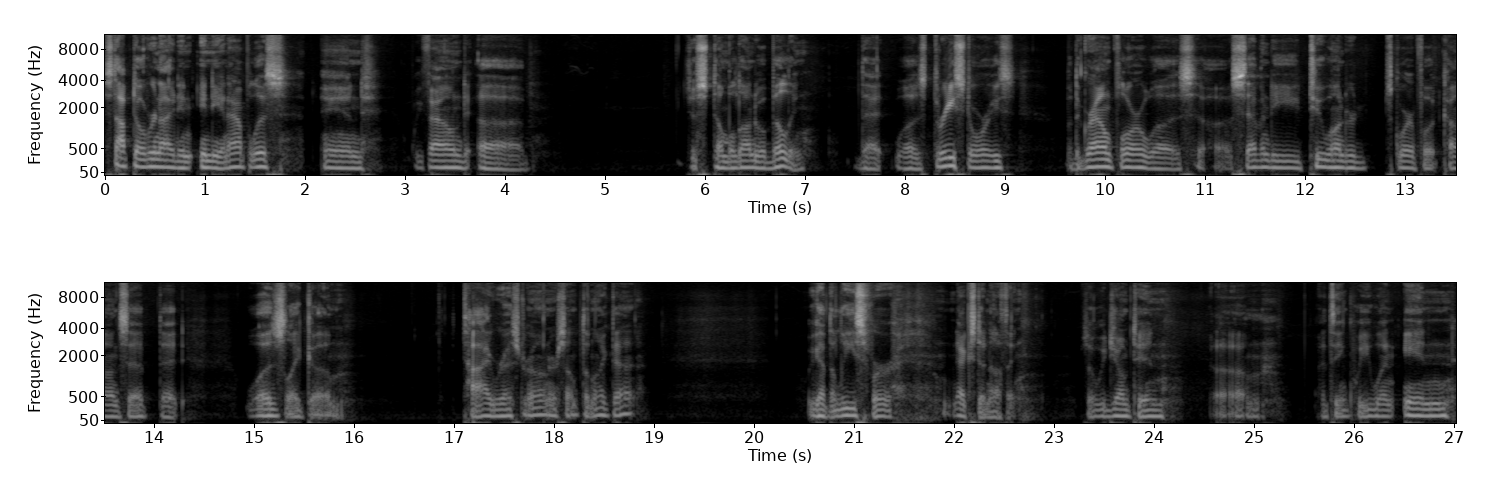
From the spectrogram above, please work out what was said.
Stopped overnight in Indianapolis, and we found uh, just stumbled onto a building that was three stories, but the ground floor was a 7,200 square foot concept that was like a Thai restaurant or something like that. We got the lease for next to nothing, so we jumped in. Um, I think we went in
